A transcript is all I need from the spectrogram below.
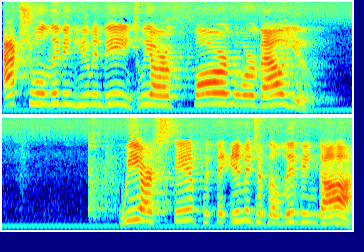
Actual living human beings. We are of far more value we are stamped with the image of the living God.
